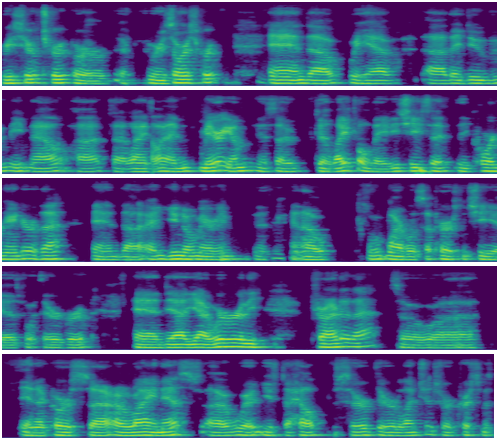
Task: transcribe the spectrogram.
research group or resource group, and uh, we have uh, they do meet now at uh, Lions. And Miriam is a delightful lady. She's a, the coordinator of that, and uh, you know Miriam and how marvelous a person she is with their group. And uh, yeah, we're really proud of that. So, uh, and of course, uh, our lioness uh, used to help serve their luncheons for Christmas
